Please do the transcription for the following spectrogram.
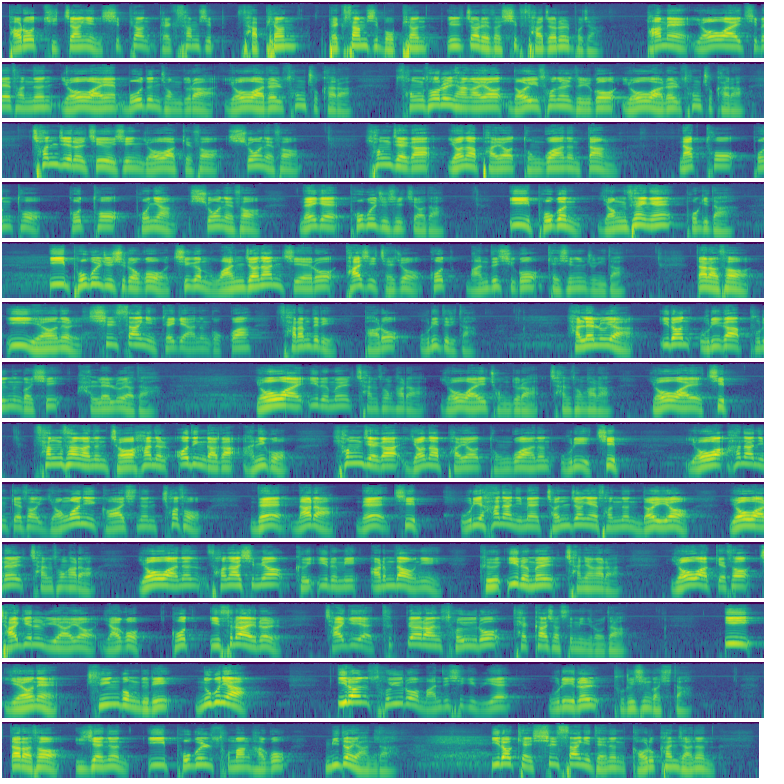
바로 뒷장인 시편 134편 135편 1절에서 14절을 보자. 밤에 여호와의 집에 섰는 여호와의 모든 종들아 여호와를 송축하라. 성소를 향하여 너희 손을 들고 여호와를 송축하라. 천지를 지으신 여호와께서 시온에서 형제가 연합하여 동거하는 땅 낙토 본토 고토 본양 시온에서 내게 복을 주실지어다. 이 복은 영생의 복이다. 이 복을 주시려고 지금 완전한 지혜로 다시 제조 곧 만드시고 계시는 중이다. 따라서 이 예언을 실상이 되게 하는 곳과 사람들이 바로 우리들이다. 할렐루야. 이런 우리가 부르는 것이 할렐루야다. 여호와의 이름을 찬송하라. 여호와의 종들아 찬송하라. 여호와의 집 상상하는 저 하늘 어딘가가 아니고 형제가 연합하여 동거하는 우리 집 여호와 하나님께서 영원히 거하시는 처소 내 나라 내 집 우리 하나님의 전정에 섰는 너희여 여호와를 찬송하라. 여호와는 선하시며 그 이름이 아름다우니 그 이름을 찬양하라. 여호와께서 자기를 위하여 야곱 곧 이스라엘을 자기의 특별한 소유로 택하셨음이니로다. 이 예언의 주인공들이 누구냐? 이런 소유로 만드시기 위해 우리를 부르신 것이다. 따라서 이제는 이 복을 소망하고 믿어야 한다. 이렇게 실상이 되는 거룩한 자는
